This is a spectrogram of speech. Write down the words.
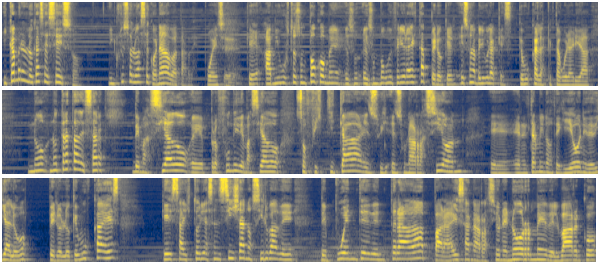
Y Cameron lo que hace es eso. Incluso lo hace con Avatar después, Sí. que a mi gusto es un poco me- es, es un poco inferior a esta, pero que es una película que, es- que busca la espectacularidad. No, no trata de ser demasiado eh, profunda y demasiado sofisticada en su, en su narración, eh, en el términos de guion y de diálogos, pero lo que busca es que esa historia sencilla nos sirva de, de puente de entrada para esa narración enorme del barco,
